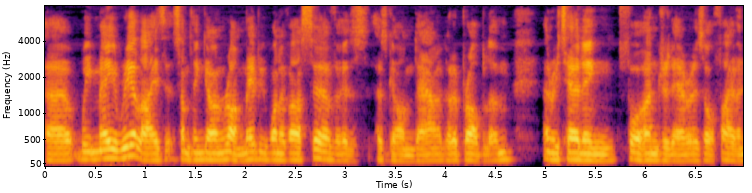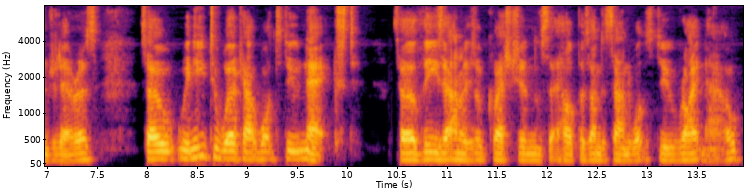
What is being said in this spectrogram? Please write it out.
uh, we may realize that something gone wrong. Maybe one of our servers has gone down, got a problem, and returning 400 errors or 500 errors. So we need to work out what to do next. So these are analytical questions that help us understand what to do right now.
